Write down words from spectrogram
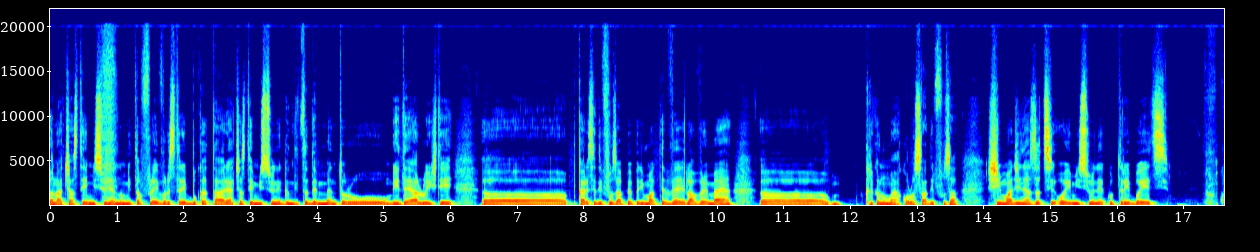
în această emisiune numită Flavors 3 bucătari, această emisiune gândită de mentorul, ideea lui, știi, uh, care se difuza pe Prima TV la vremea aia. Uh, cred că numai acolo s-a difuzat. Și imaginează-ți o emisiune cu trei băieți cu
